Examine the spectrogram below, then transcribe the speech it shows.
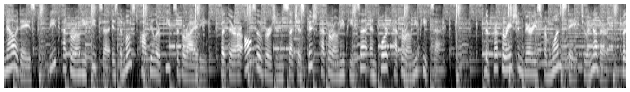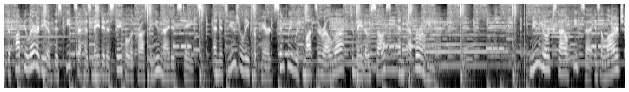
Nowadays, beef pepperoni pizza is the most popular pizza variety, but there are also versions such as fish pepperoni pizza and pork pepperoni pizza. The preparation varies from one state to another, but the popularity of this pizza has made it a staple across the United States, and it's usually prepared simply with mozzarella, tomato sauce, and pepperoni. New York-style pizza is a large,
